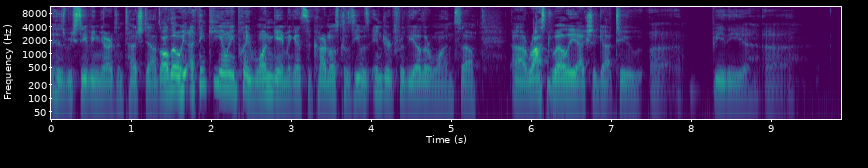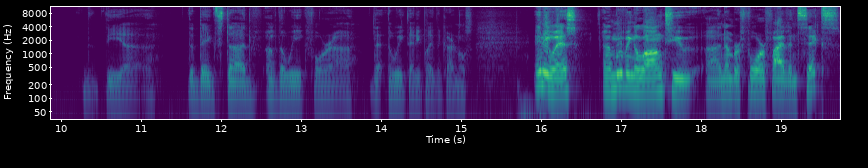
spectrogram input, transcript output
his receiving yards and touchdowns. Although I think he only played one game against the Cardinals because he was injured for the other one. So uh, Ross Dwelley actually got to uh, be the uh, the uh, the big stud of the week for uh, that the week that he played the Cardinals. Anyways, uh, moving along to number four, five, and six.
